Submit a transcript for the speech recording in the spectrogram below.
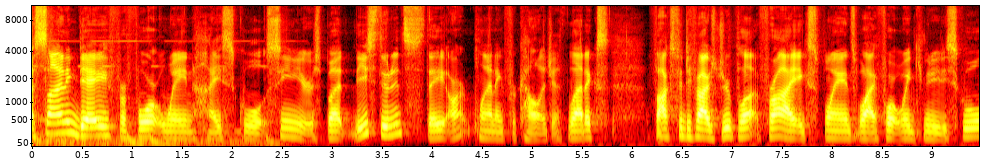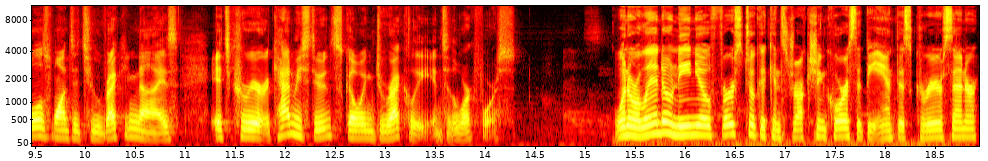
A signing day for Fort Wayne High School seniors, but these students, they aren't planning for college athletics. Fox 55's Drew Fry explains why Fort Wayne Community Schools wanted to recognize its Career Academy students going directly into the workforce. When Orlando Nino first took a construction course at the Anthis Career Center,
